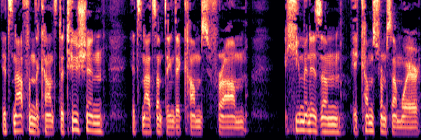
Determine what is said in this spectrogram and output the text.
it's not from the Constitution. It's not something that comes from humanism. It comes from somewhere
